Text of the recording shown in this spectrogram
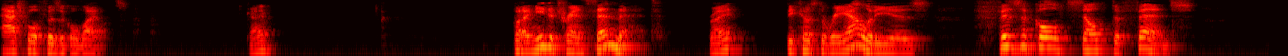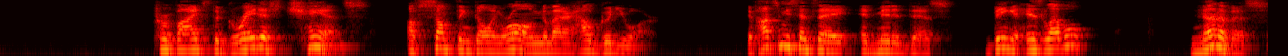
actual physical violence. Okay. But I need to transcend that, right? Because the reality is physical self-defense provides the greatest chance of something going wrong no matter how good you are. If Hatsumi Sensei admitted this, being at his level, none of us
